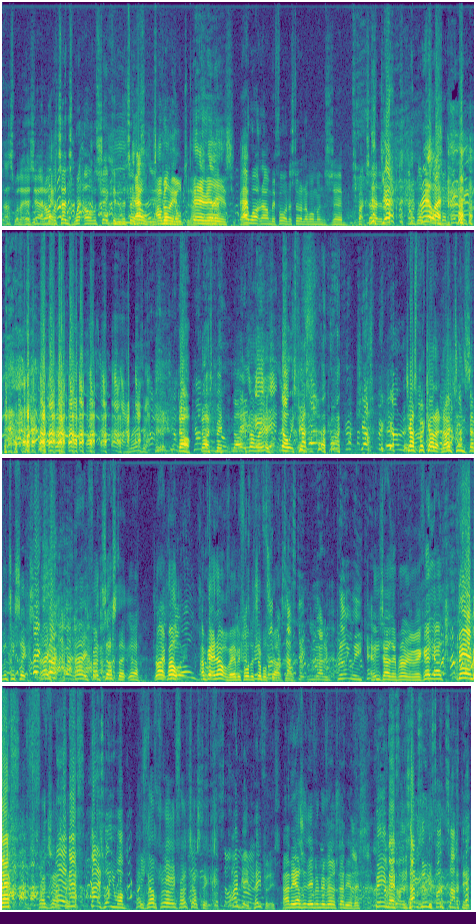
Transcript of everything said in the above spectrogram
That's what it is, yeah. And all the tents, wet, all the shaking in the tents. Yeah, It's I'm on my brilliant. own tonight. It really is. I walked round before and I stood on a woman's uh, backside. and Yeah, a- and a really? said, "Thank you." Amazing. No, no, it's been. No, It probably is. no, it's been. Jasper Carrott. Jasper Carrott, 1976. Exactly. Hey, hey, fantastic, yeah. Right, well, I'm getting out of here before the trouble starts now. Fantastic. We had a brilliant weekend. He's had a brilliant weekend, yeah. BMF. Fantastic. BMF. That is what you want. He's absolutely fantastic. I'm getting paid for this. And he hasn't even reversed any of this. BMF is absolutely fantastic.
